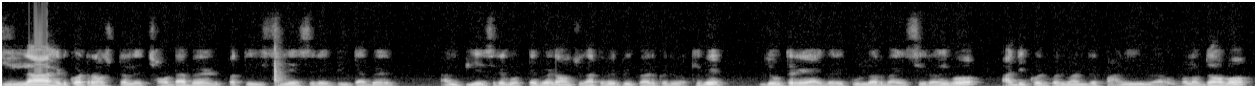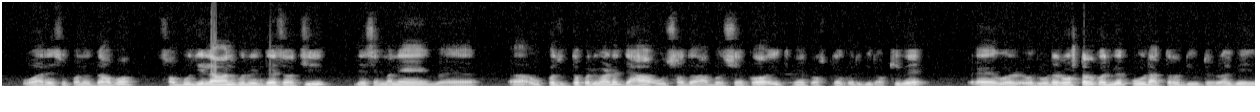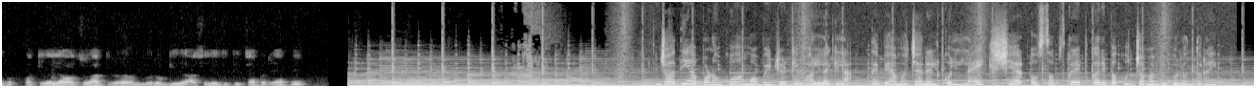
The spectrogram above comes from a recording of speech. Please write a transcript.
ଜିଲ୍ଲା ହେଡ଼କ୍ୱାର୍ଟର ହସ୍ପିଟାଲରେ ଛଅଟା ବେଡ଼୍ ପ୍ରତି ସିଏସ୍ସିରେ ଦୁଇଟା ବେଡ଼୍ ଆଣ୍ଡ ପିଏସ୍ସିରେ ଗୋଟେ ବେଡ଼୍ ଅଂଶୁଘାତ ବି ପ୍ରିପେୟାର୍ କରି ରଖିବେ ଯେଉଁଥିରେ ଆଇଦରେ କୁଲର୍ ବା ଏସି ରହିବ ଆଡିକ୍ୱେଟ୍ ପରିମାଣରେ ପାଣି ଉପଲବ୍ଧ ହେବ ଓ ଆର୍ ଏସ୍ ଉପଲବ୍ଧ ହେବ ସବୁ ଜିଲ୍ଲାମାନଙ୍କୁ ନିର୍ଦ୍ଦେଶ ଅଛି ଯେ ସେମାନେ उपयुक्त परिमाण जहाँ औषध आवश्यक ये प्रस्तुत करके रखिए गोटे रोस्टर करेंगे कौ डाक्तर ड्यूटी रही है प्रतिकाल अजुघात रोगी आसे चिकित्सा करने जदि आपण आम भिडी भल लगा तेब आम चेल को लाइक सेयार और सब्सक्राइब करने को जमा भी भूलु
